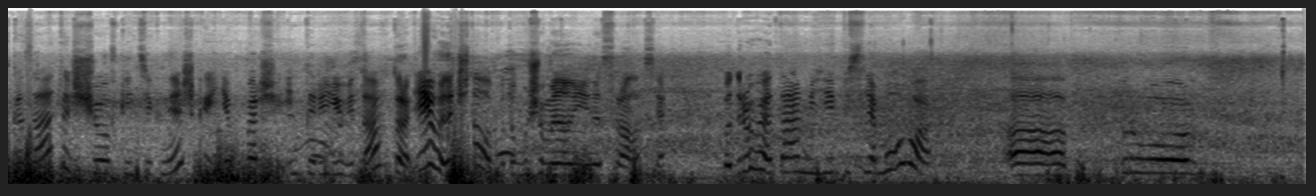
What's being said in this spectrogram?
сказати, що в кінці книжки є перше інтерв'ю від автора. Я його не читала, тому що ми на ній не сралися. По-друге, там є післямова а, про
